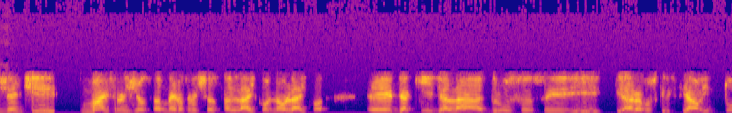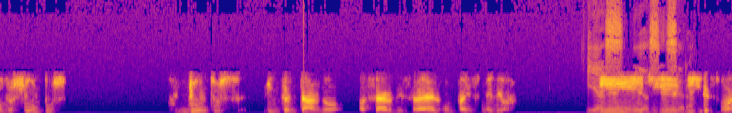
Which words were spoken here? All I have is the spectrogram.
Uhum. Gente mais religiosa, menos religiosa, laico, não laico, eh, de aqui, de lá, drusos e, e árabes cristãos, e todos juntos, juntos, tentando fazer de Israel um país melhor. E, assim, e, e, assim e isso,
